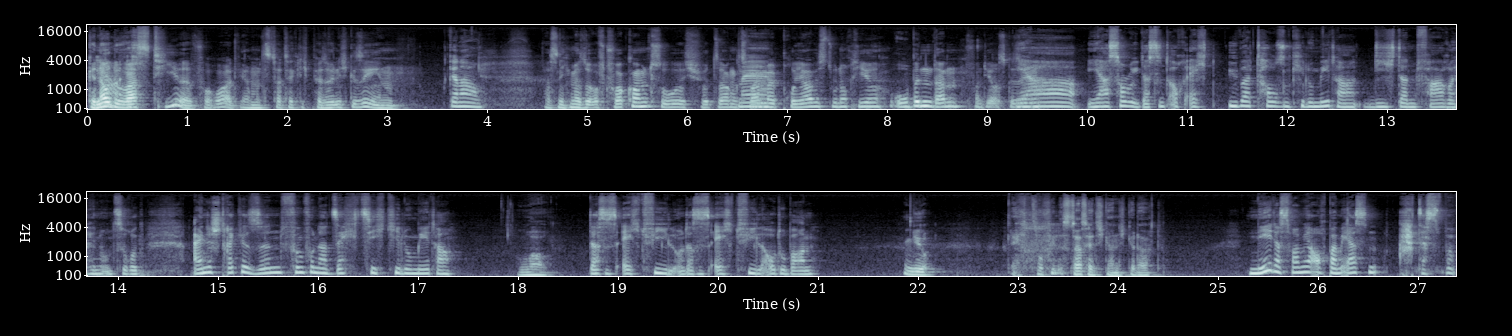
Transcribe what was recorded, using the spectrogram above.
Genau, Ja, du warst hier vor Ort. Wir haben uns tatsächlich persönlich gesehen. Genau. Was nicht mehr so oft vorkommt. So, ich würde sagen, Nee. zweimal pro Jahr bist du noch hier oben dann von dir aus gesehen. Ja, ja, sorry, das sind auch echt über 1000 Kilometer, die ich dann fahre hin und zurück. Eine Strecke sind 560 Kilometer. Wow. Das ist echt viel und das ist echt viel Autobahn. Ja. Echt, so viel ist das, hätte ich gar nicht gedacht. Nee, das war mir auch beim ersten, ach, das, war-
